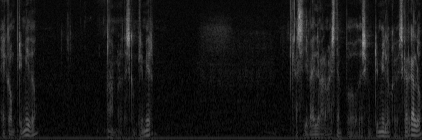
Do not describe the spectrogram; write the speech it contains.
e comprimido vamos a descomprimir. Así vai levar máis tempo descomprimilo que descargalo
